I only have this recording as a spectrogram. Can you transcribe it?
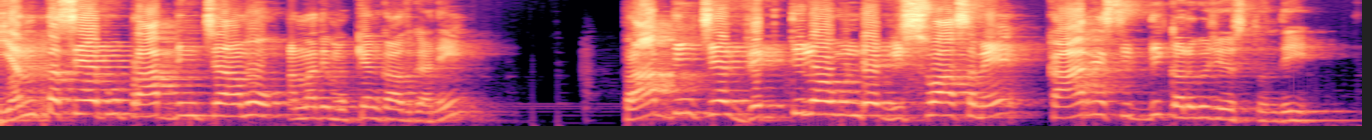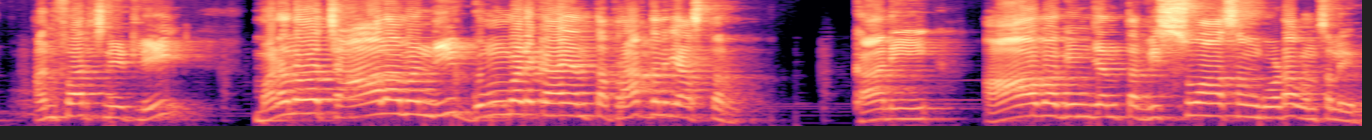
ఎంతసేపు ప్రార్థించాము అన్నది ముఖ్యం కాదు కానీ ప్రార్థించే వ్యక్తిలో ఉండే విశ్వాసమే కార్యసిద్ధి కలుగు చేస్తుంది. అన్ఫార్చునేట్లీ మనలో చాలామంది గుమ్మడికాయంత ప్రార్థన చేస్తారు. కానీ ఆవగింజంత విశ్వాసం కూడా ఉంచలేరు.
